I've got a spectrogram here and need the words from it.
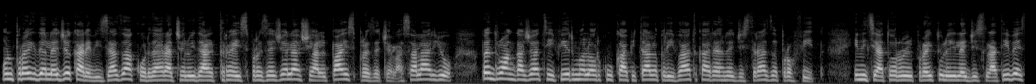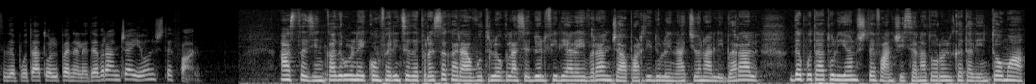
un proiect de lege care vizează acordarea celui de-al 13-lea și al 14-lea salariu pentru angajații firmelor cu capital privat care înregistrează profit. Inițiatorul proiectului legislativ este deputatul PNL de Vrancea Ion Ștefan. Astăzi, în cadrul unei conferințe de presă care a avut loc la sediul filialei Vrancea a Partidului Național Liberal, deputatul Ion Ștefan și senatorul Cătălin Toma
